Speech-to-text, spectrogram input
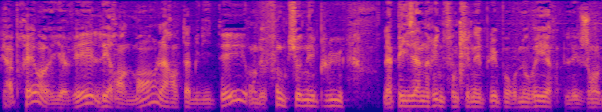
Puis après, il y avait les rendements, la rentabilité. On ne fonctionnait plus, la paysannerie ne fonctionnait plus pour nourrir les, gens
